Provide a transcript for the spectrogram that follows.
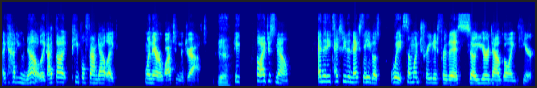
like, how do you know? Like, I thought people found out like when they were watching the draft. Yeah. He, oh, I just know. And then he texts me the next day. He goes, wait, someone traded for this. So you're now going here.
